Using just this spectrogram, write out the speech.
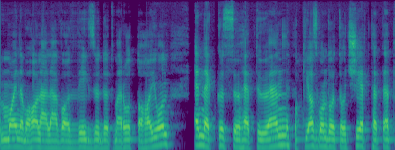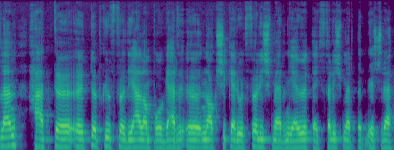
majdnem a halálával végződött már ott a hajón, ennek köszönhetően, aki azt gondolta, hogy sérthetetlen, hát több külföldi állampolgárnak sikerült fölismernie őt egy felismertetésre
